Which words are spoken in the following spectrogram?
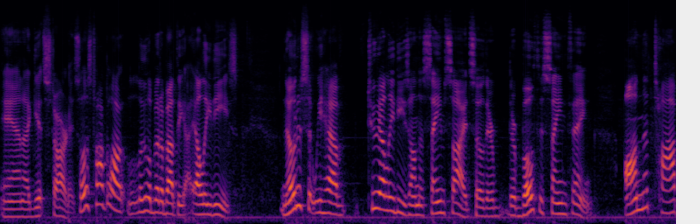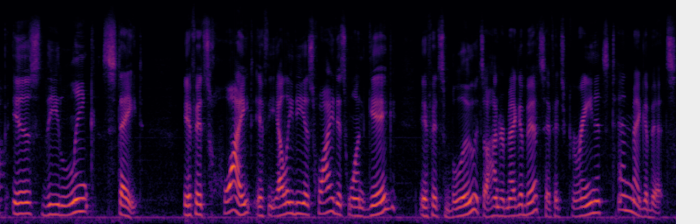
and uh, get started. So let's talk a, lot, a little bit about the LEDs. Notice that we have two LEDs on the same side, so they're, they're both the same thing. On the top is the link state. If it's white, if the LED is white, it's one gig. If it's blue, it's 100 megabits. If it's green, it's 10 megabits.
